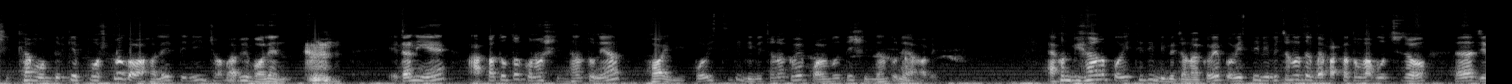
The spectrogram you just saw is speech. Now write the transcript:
শিক্ষামন্ত্রীকে প্রশ্ন করা হলে তিনি জবাবে বলেন, এটা নিয়ে আপাতত কোনো সিদ্ধান্ত নেওয়া হয়নি। পরিস্থিতি বিবেচনা করে পরবর্তী সিদ্ধান্ত নেওয়া হবে। এখন বিষয় হলো পরিস্থিতি বিবেচনা করে। পরিস্থিতি বিবেচনা তো ব্যাপারটা তোমরা বুঝছ যে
